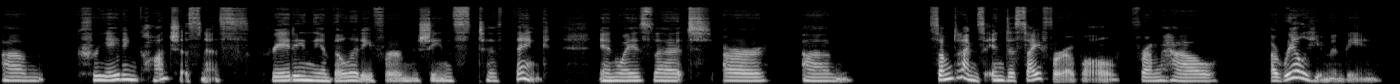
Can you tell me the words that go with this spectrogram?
um, creating consciousness, creating the ability for machines to think in ways that are um, sometimes indecipherable from how a real human being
